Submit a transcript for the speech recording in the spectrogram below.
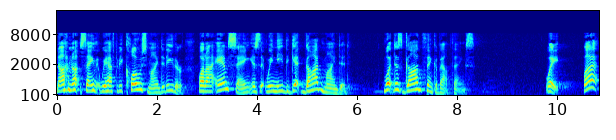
Now, I'm not saying that we have to be closed minded either. What I am saying is that we need to get God minded. What does God think about things? Wait, what?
